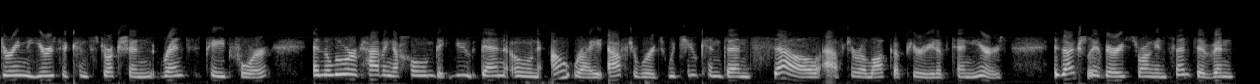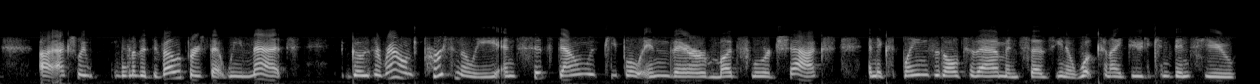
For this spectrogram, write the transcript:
during the years of construction, rent is paid for, and the lure of having a home that you then own outright afterwards, which you can then sell after a lockup period of 10 years, is actually a very strong incentive. And uh, actually, one of the developers that we met goes around personally and sits down with people in their mud floored shacks and explains it all to them and says, you know, what can I do to convince you?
